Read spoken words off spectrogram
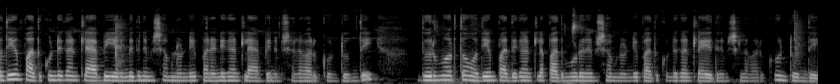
ఉదయం పదకొండు గంటల యాభై ఎనిమిది నిమిషం నుండి పన్నెండు గంటల యాభై నిమిషాల వరకు ఉంటుంది. దుర్ముహూర్తం ఉదయం పది గంటల పదమూడు నిమిషం నుండి పదకొండు గంటల ఐదు నిమిషాల వరకు ఉంటుంది.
